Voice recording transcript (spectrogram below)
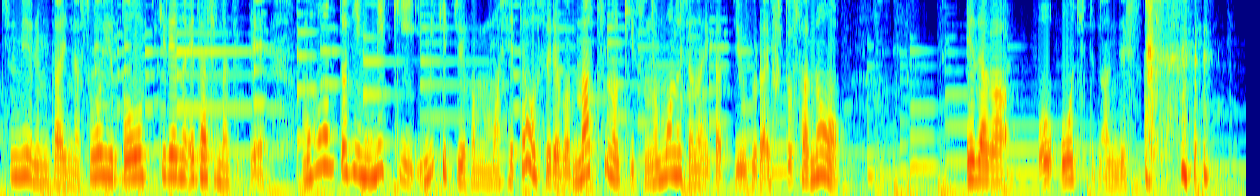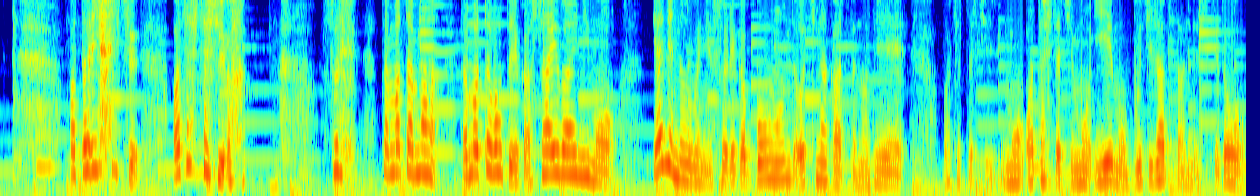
集めるみたいな、そういう棒切れの枝じゃなくて、もう本当に幹、幹というか、まあ、下手をすれば松の木そのものじゃないかっていうぐらい太さの枝が落ちてたんです。まあ、とりあえず、私たちはそれたまたまたまたまというか幸いにも屋根の上にそれがボーンと落ちなかったので私たちも私たちも家も無事だったんですけど、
